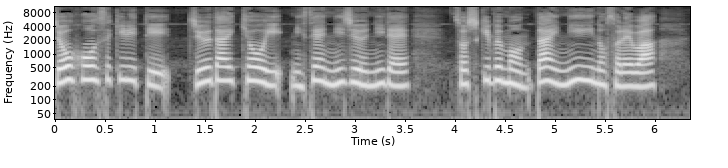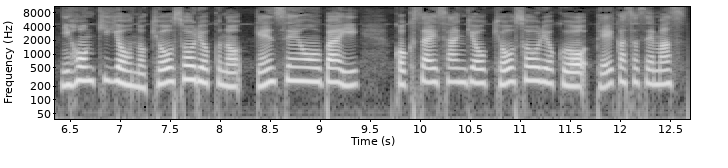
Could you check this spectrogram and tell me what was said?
情報セキュリティ重大脅威2022で組織部門第2位のそれは日本企業の競争力の源泉を奪い国際産業競争力を低下させます。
